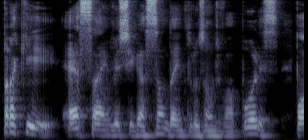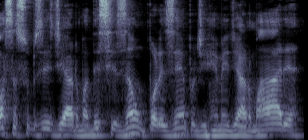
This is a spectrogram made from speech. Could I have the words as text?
Para que essa investigação da intrusão de vapores possa subsidiar uma decisão, por exemplo, de remediar uma área,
